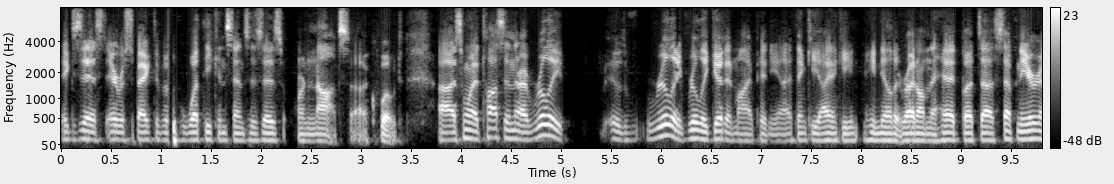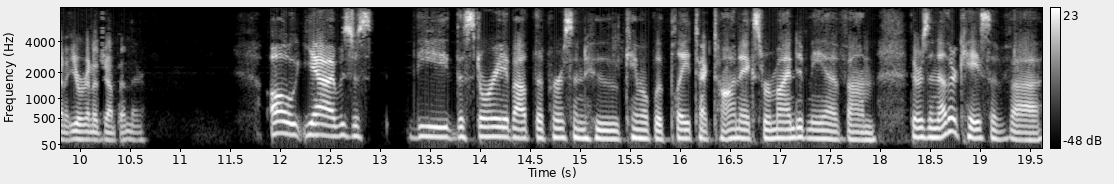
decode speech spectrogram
exist irrespective of what the consensus is or not. Uh, quote. Uh, so when I toss in there, I really it was really really good in my opinion. I think he I think he, he nailed it right on the head. But uh, Stephanie, you're gonna you're gonna jump in there. Oh yeah, I was just the the story about the person who came up with plate tectonics reminded me of um, there was another case of uh,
